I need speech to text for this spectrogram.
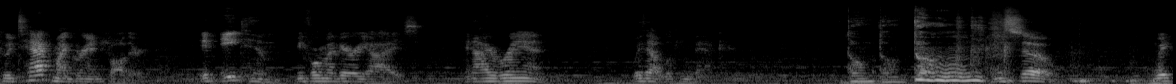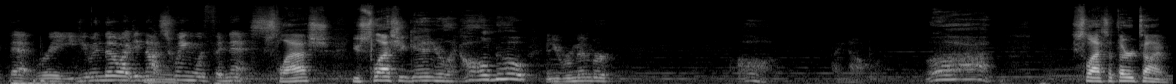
to attack my grandfather. It ate him before my very eyes, and I ran without looking back. Dum dum dum. And so, with that rage, even though I did not Mm. swing with finesse, Slash. You slash again. You're like, oh no, and you remember. Oh, I know. Ah. Slash a third time.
